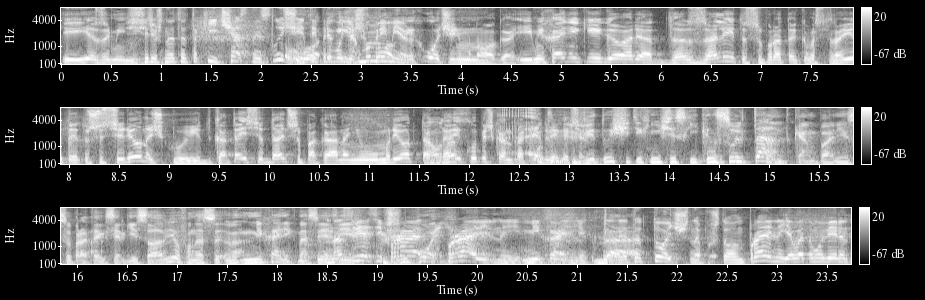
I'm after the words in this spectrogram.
и ее заменить. Сереж, ну это такие частные случаи, вот, ты приводишь их много, пример. Их очень много. И механики говорят, да залей ты супротеком, останови ты эту шестереночку и катайся дальше, пока она не умрет, а тогда а и купишь контрактный это двигатель. ведущий технический консультант компании Супротек Сергей Соловьев. У нас э, механик на связи. На связи живой. правильный механик. Да. Это точно, что он правильный, я в этом уверен уверен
